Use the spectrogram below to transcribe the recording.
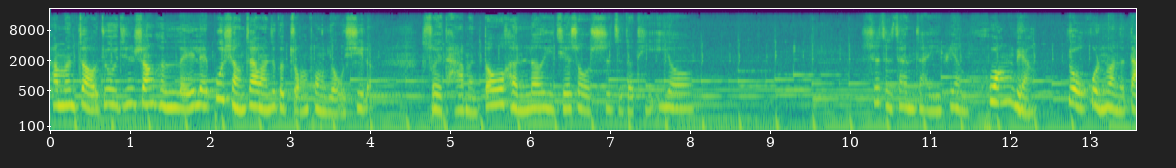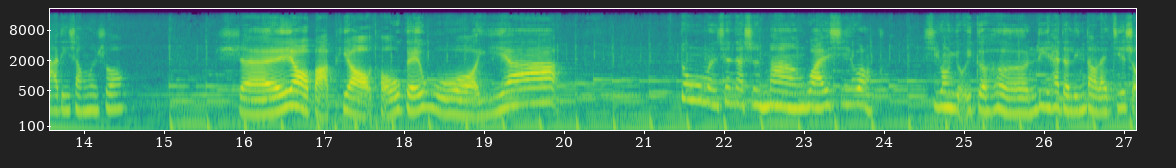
他们早就已经伤痕累累，不想再玩这个总统游戏了，所以他们都很乐意接受狮子的提议哦。狮子站在一片荒凉又混乱的大地上，问说：“谁要把票投给我呀？”动物们现在是满怀希望，希望有一个很厉害的领导来接手。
